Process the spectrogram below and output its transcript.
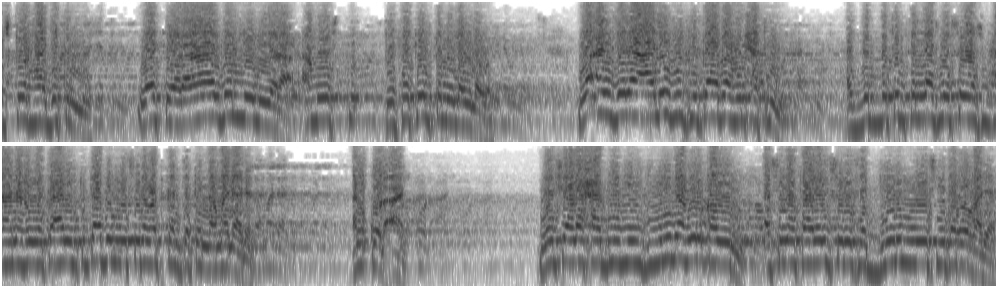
استر حاجة الناس وسراجا منيرا. أم كفتلت من لولوه وأنزل عليه كتابه الحكيم. الذبة من السنة سبحانه وتعالى. الكتاب المسير قد كان تكلم القرآن. وشرح به دينه القويم أسلف ليس الدين الميسيد غدا.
